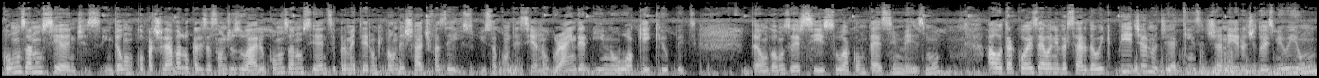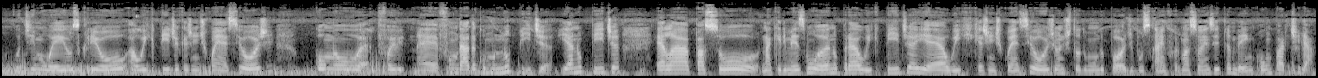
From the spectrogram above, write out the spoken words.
com os anunciantes. Então, compartilhava a localização de usuário com os anunciantes e prometeram que vão deixar de fazer isso. Isso acontecia no Grindr e no OkCupid. Então, vamos ver se isso acontece mesmo. A outra coisa é o aniversário da Wikipedia, no dia 15 de janeiro de 2001. O Jim Wales criou a Wikipedia que a gente conhece hoje, como foi é, fundada como Nupedia. E a Nupedia, ela passou naquele mesmo ano para a Wikipedia e é a wiki que a gente conhece hoje, onde todo mundo pode buscar informações e também compartilhar.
